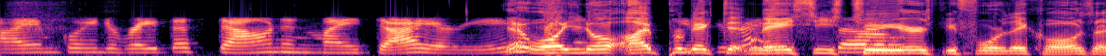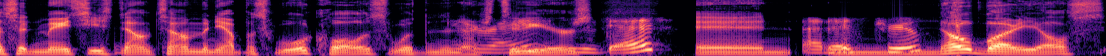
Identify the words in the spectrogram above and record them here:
I am going to write this down in my diary. yeah. Well, you know, I predicted right, Macy's so- two years before they closed. I said Macy's downtown Minneapolis will close within the You're next two years, You did. and That is true. Nobody else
